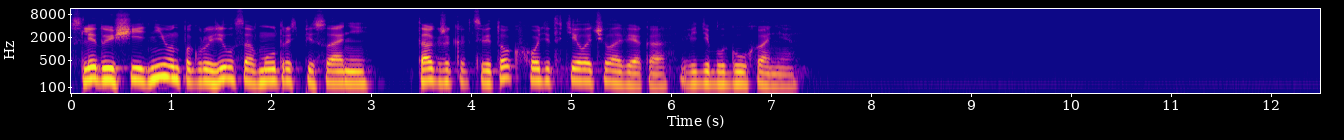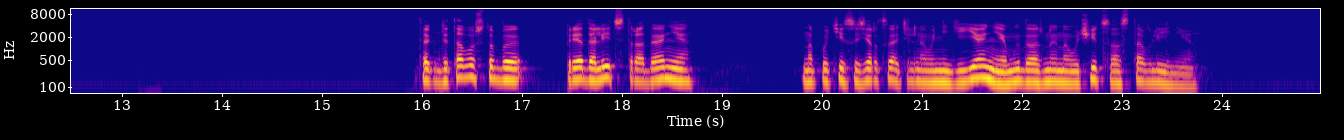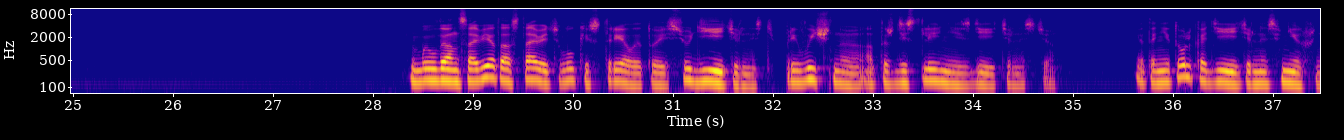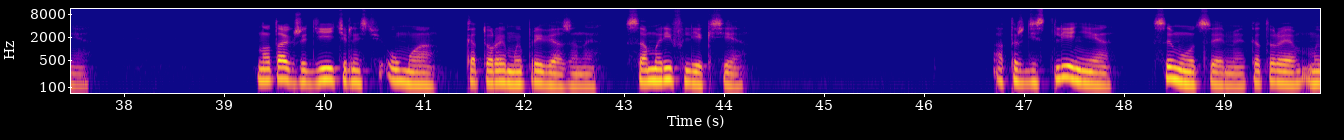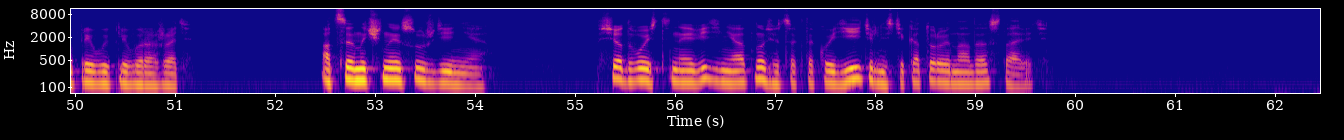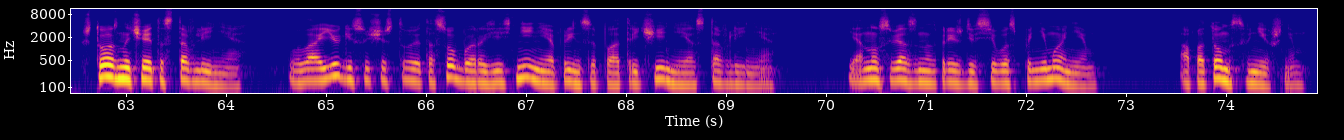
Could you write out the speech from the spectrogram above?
в следующие дни он погрузился в мудрость Писаний, так же, как цветок входит в тело человека в виде благоухания. Так для того, чтобы преодолеть страдания на пути созерцательного недеяния, мы должны научиться оставлению – был дан совет оставить лук и стрелы, то есть всю деятельность, привычную отождествление с деятельностью. Это не только деятельность внешняя, но также деятельность ума, к которой мы привязаны, саморефлексия, отождествление с эмоциями, которые мы привыкли выражать, оценочные суждения – все двойственное видение относится к такой деятельности, которую надо оставить. Что означает оставление? В ла-йоге существует особое разъяснение принципа отречения и оставления. И оно связано прежде всего с пониманием, а потом с внешним.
